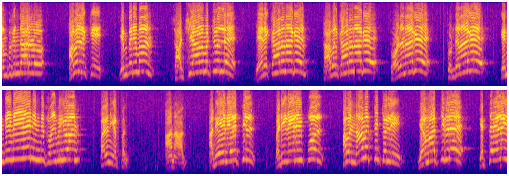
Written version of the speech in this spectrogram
நம்புகின்றார்களோ அவர்களுக்கு எம்பெருமான் சாட்சியாக மட்டுமல்ல வேலைக்காரனாக காவல்காரனாக தோழனாக தொண்டனாக என்றுமே நின்று துணை புரிவான் பழனியப்பன். ஆனால் அதே நேரத்தில் வடிவேலை போல் அவன் நாமத்தை சொல்லி ஏமாற்றுகிற எத்தவேளை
